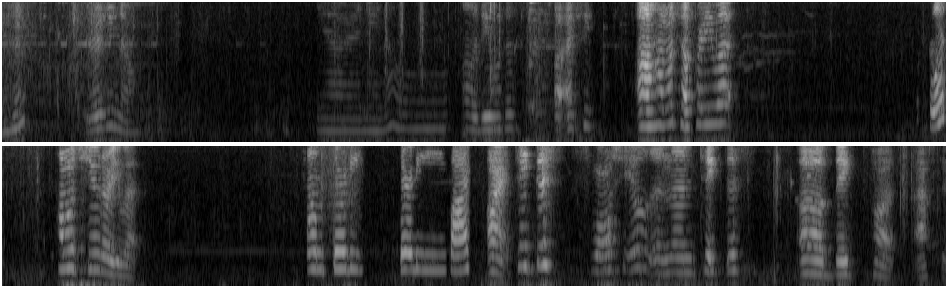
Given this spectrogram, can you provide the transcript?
Mhm. You already know. You already know. Oh, do you want this? Uh, I see. Uh, how much health are you at? What? How much shield are you at? Um, 30, 35. Alright, take this small shield and then take this uh big pot after.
